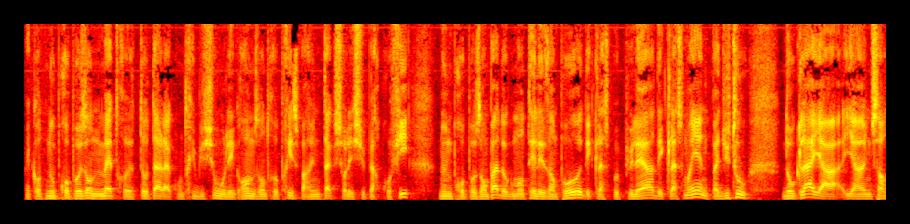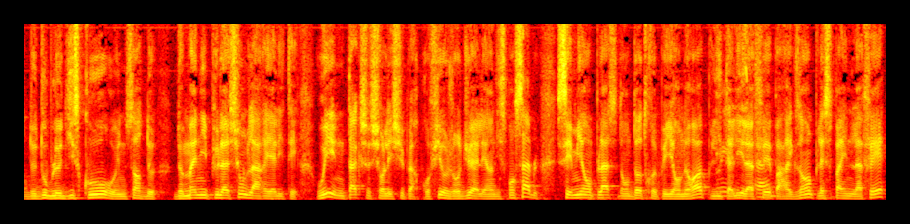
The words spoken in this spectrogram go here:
Mais quand nous proposons de mettre Total à contribution ou les grandes entreprises par une taxe sur les super profits, nous ne proposons pas d'augmenter les impôts des classes populaires, des classes moyennes, pas du tout. Donc là, il y a, il y a une sorte de double discours ou une sorte de, de manipulation de la réalité. Oui, une taxe sur les super profits aujourd'hui, elle est indispensable. C'est mis en place dans d'autres pays en Europe. L'Italie l'a fait, par exemple. L'Espagne l'a fait.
